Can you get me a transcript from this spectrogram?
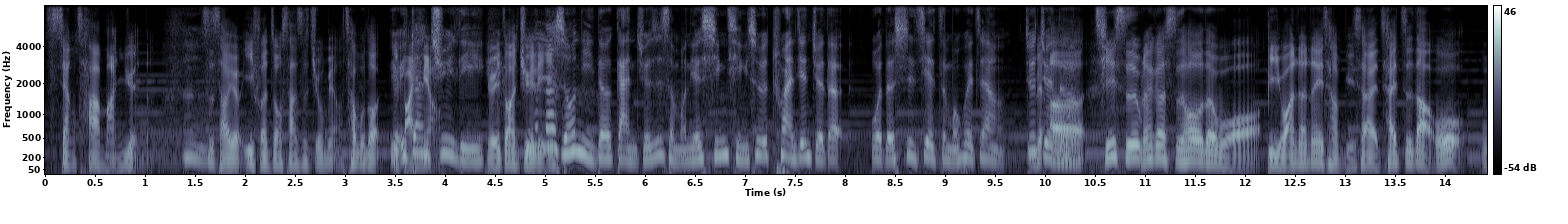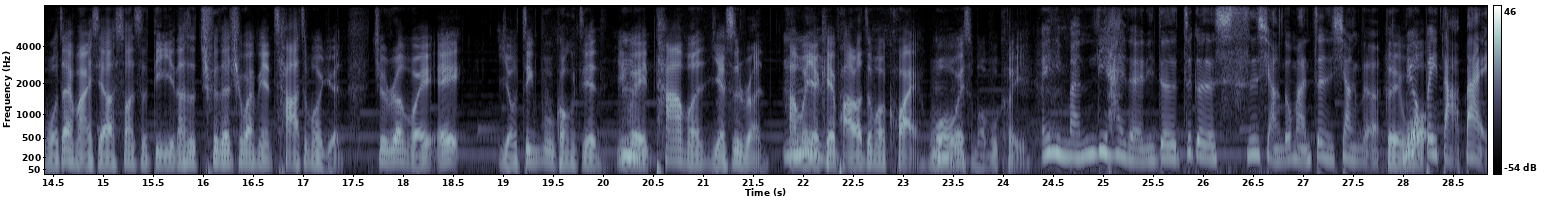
相差蛮远的，嗯，至少有一分钟三十九秒，差不多有一段距离，有一段距离。那时候你的感觉是什么？你的心情是不是突然间觉得？我的世界怎么会这样？就觉得，其实那个时候的我比完了那一场比赛，才知道，我我在马来西亚算是第一，但是却在去外面差这么远，就认为，哎。有进步空间，因为他们也是人，他们也可以爬到这么快，我为什么不可以？哎，你蛮厉害的，你的这个思想都蛮正向的，对，没有被打败，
